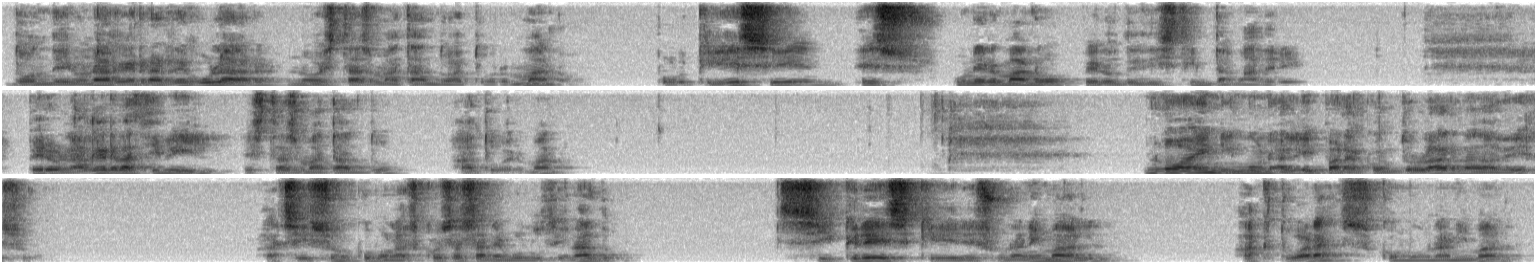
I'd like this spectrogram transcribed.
donde en una guerra regular no estás matando a tu hermano, porque ese es un hermano pero de distinta madre. Pero en la guerra civil estás matando a tu hermano. No hay ninguna ley para controlar nada de eso. Así son como las cosas han evolucionado. Si crees que eres un animal, actuarás como un animal.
